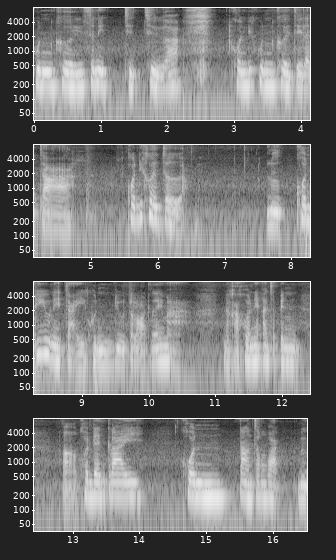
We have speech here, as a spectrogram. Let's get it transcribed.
คุณเคยสนิทชิดเชื้อ คนที่คุณเคยเจรจา คนที่เคยเจออะหรือคนที่อยู่ในใจคุณอยู่ตลอดเรื่อยมานะคะ คนนี้อาจจะเป็นอ่อคนแดนไกล คนต่างจังหวัดหรือ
